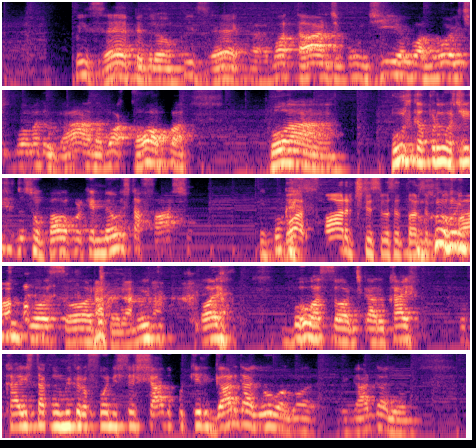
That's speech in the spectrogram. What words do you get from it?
Pois é, Pedrão, pois é, cara. Boa tarde, bom dia, boa noite, boa madrugada, boa Copa, boa busca por notícias do São Paulo, porque não está fácil. Pouca... Boa sorte se você torce Muito boa sorte, cara. Muito. Olha, boa sorte, cara. O Caio, o Caio está com o microfone fechado porque ele gargalhou agora. Ele gargalhou.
